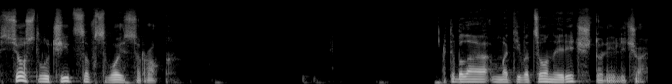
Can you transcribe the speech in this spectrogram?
Все случится в свой срок. Это была мотивационная речь, что ли, или что?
